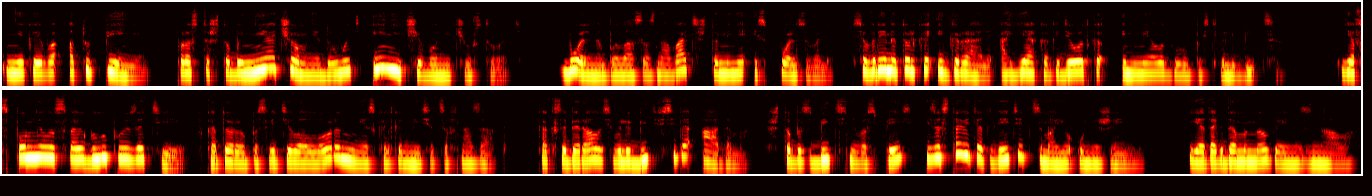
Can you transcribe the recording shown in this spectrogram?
некоего отупения, просто чтобы ни о чем не думать и ничего не чувствовать. Больно было осознавать, что меня использовали. Все время только играли, а я, как идиотка, имела глупость влюбиться. Я вспомнила свою глупую затею, в которую посвятила Лорен несколько месяцев назад. Как собиралась влюбить в себя Адама, чтобы сбить с него спесь и заставить ответить за мое унижение. Я тогда многое не знала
